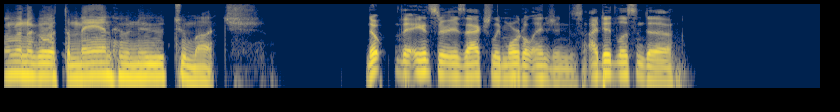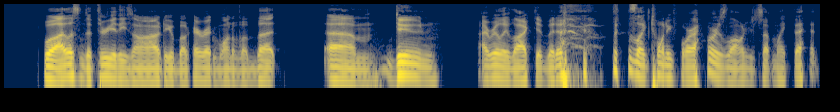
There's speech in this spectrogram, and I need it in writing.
I'm gonna go with the man who knew too much. Nope. The answer is actually Mortal Engines. I did listen to. Well, I listened to three of these on audiobook. I read one of them, but um, Dune, I really liked it, but it was like 24 hours long or something like that.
